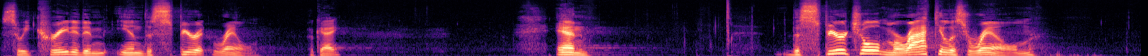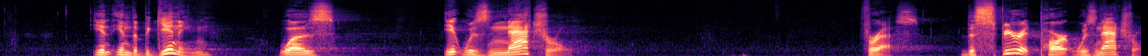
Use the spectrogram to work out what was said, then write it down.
so he created him in the spirit realm. Okay? And the spiritual, miraculous realm in, in the beginning was it was natural for us. The spirit part was natural.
